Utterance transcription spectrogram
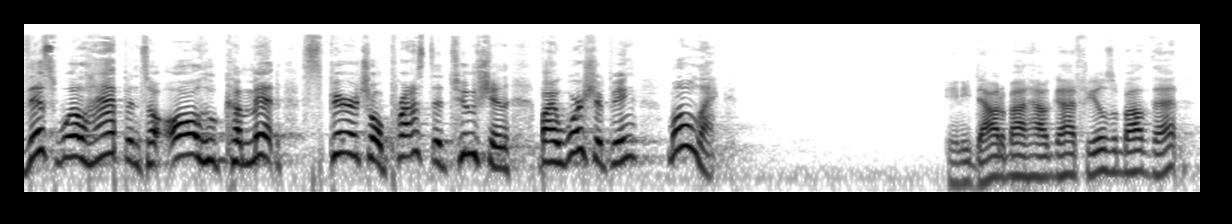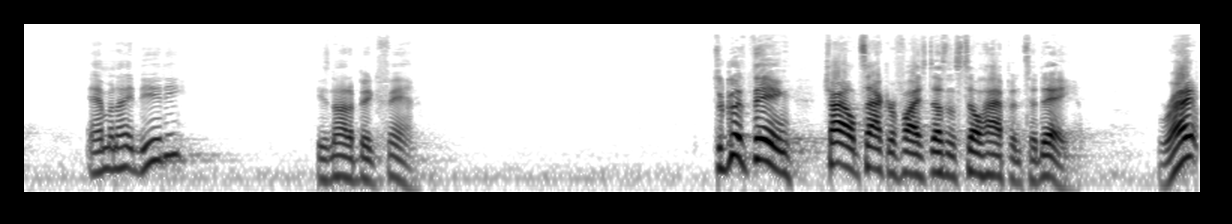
This will happen to all who commit spiritual prostitution by worshiping Molech. Any doubt about how God feels about that Ammonite deity? He's not a big fan. It's a good thing child sacrifice doesn't still happen today, right?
